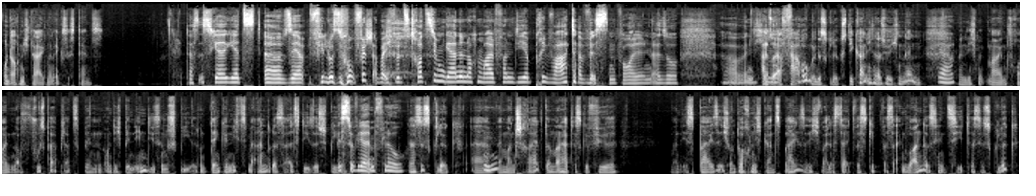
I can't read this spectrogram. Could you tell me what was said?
und auch nicht der eigenen Existenz. Das ist ja jetzt äh, sehr philosophisch, aber ich würde es trotzdem gerne noch mal von dir privater wissen wollen. Also äh, wenn ich also Erfahrungen des Glücks, die kann ich natürlich nennen. Ja. Wenn ich mit meinen Freunden auf Fußballplatz bin und ich bin in diesem Spiel und denke nichts mehr anderes als dieses Spiel. Bist du wieder im Flow? Das ist Glück. Äh, mhm. Wenn man schreibt und man hat das Gefühl, man ist bei sich und doch nicht ganz bei sich, weil es da etwas gibt, was einen woanders hinzieht. Das ist Glück.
